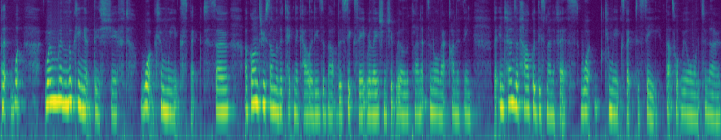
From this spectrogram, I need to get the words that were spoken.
But what, when we're looking at this shift, what can we expect? So I've gone through some of the technicalities about the 6-8 relationship with other planets and all that kind of thing. But in terms of how could this manifest, what can we expect to see? That's what we all want to know.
